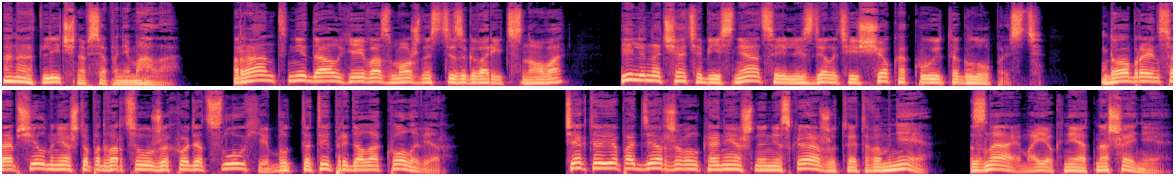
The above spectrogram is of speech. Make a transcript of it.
Она отлично все понимала. Ранд не дал ей возможности заговорить снова или начать объясняться или сделать еще какую-то глупость. Добрейн сообщил мне, что по дворцу уже ходят слухи, будто ты предала Коловер. Те, кто ее поддерживал, конечно, не скажут этого мне, зная мое к ней отношение.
